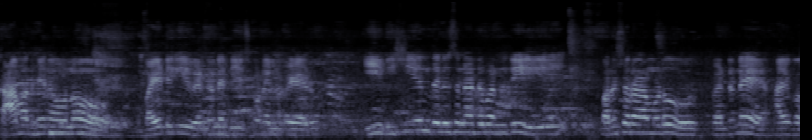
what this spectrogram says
కామధేనువును బయటికి వెంటనే తీసుకొని వెళ్ళిపోయాడు. ఈ విషయం తెలిసినటువంటి పరశురాముడు వెంటనే ఆ యొక్క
